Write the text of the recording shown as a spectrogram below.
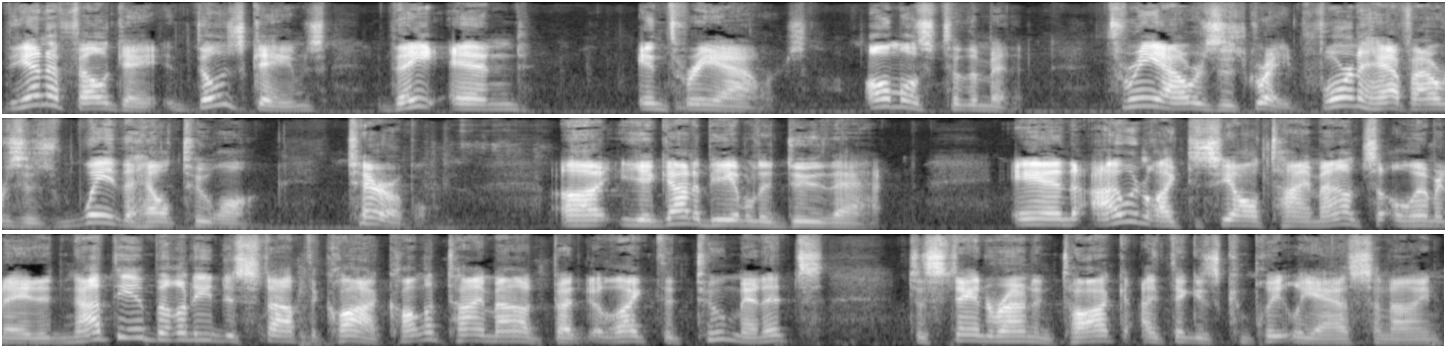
The NFL game, those games, they end in three hours, almost to the minute. Three hours is great. Four and a half hours is way the hell too long. Terrible. Uh, you got to be able to do that. And I would like to see all timeouts eliminated, not the ability to stop the clock. Call a timeout, but like the two minutes to stand around and talk, I think is completely asinine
